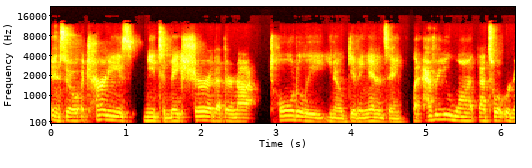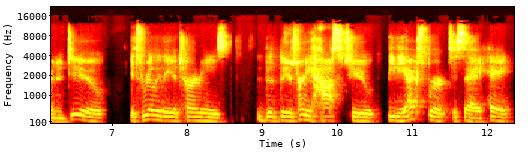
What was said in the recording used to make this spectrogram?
And so attorneys need to make sure that they're not totally, you know, giving in and saying, whatever you want, that's what we're going to do. It's really the attorneys, the, the attorney has to be the expert to say, hey,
